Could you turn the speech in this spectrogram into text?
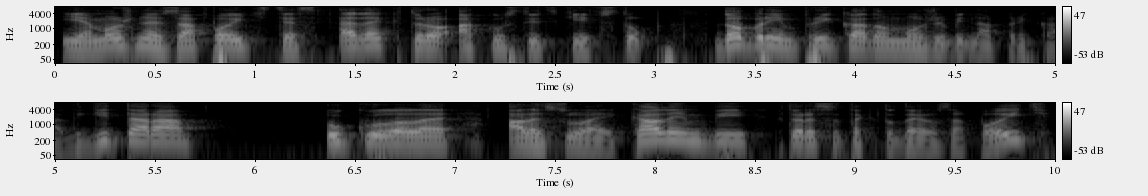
je možné zapojiť cez elektroakustický vstup. Dobrým príkladom môže byť napríklad gitara, ukulele, ale sú aj kalimby, ktoré sa takto dajú zapojiť.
